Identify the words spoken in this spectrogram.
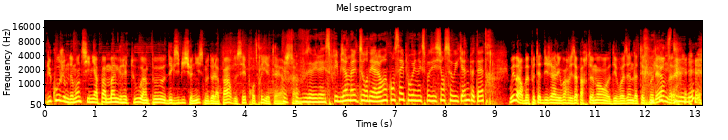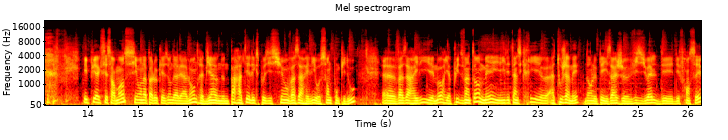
Du coup, je me demande s'il n'y a pas malgré tout un peu d'exhibitionnisme de la part de ses propriétaires. Je trouve que vous avez l'esprit bien mal tourné. Alors, un conseil pour une exposition ce week-end, peut-être? Oui, bah alors bah, peut-être déjà aller voir les appartements des voisins de la tête moderne. Et puis accessoirement, si on n'a pas l'occasion d'aller à Londres, eh bien de ne pas rater l'exposition Vasarely au Centre Pompidou. Euh, Vasarely est mort il y a plus de 20 ans, mais il est inscrit euh, à tout jamais dans le paysage visuel des, Français.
